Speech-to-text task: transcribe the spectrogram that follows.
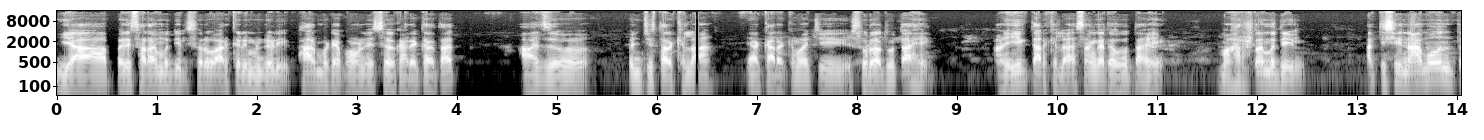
या परिसरामधील सर्व वारकरी मंडळी फार मोठ्या प्रमाणात सहकार्य करतात. आज पंचवीस तारखेला या कार्यक्रमाची सुरुवात होत आहे. आणि एक तारखेला सांगता होत आहे महाराष्ट्रामधील अतिशय नामवंत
